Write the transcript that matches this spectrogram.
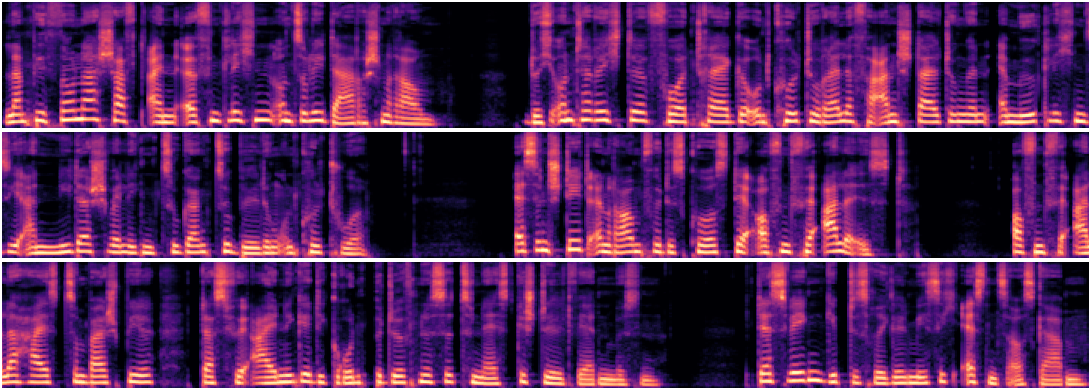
Lampithona schafft einen öffentlichen und solidarischen Raum. Durch Unterrichte, Vorträge und kulturelle Veranstaltungen ermöglichen sie einen niederschwelligen Zugang zu Bildung und Kultur. Es entsteht ein Raum für Diskurs, der offen für alle ist. Offen für alle heißt zum Beispiel, dass für einige die Grundbedürfnisse zunächst gestillt werden müssen. Deswegen gibt es regelmäßig Essensausgaben.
